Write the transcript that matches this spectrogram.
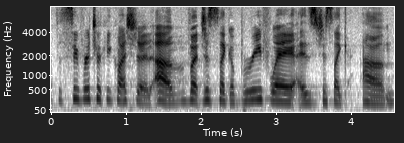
That's a super tricky question. Um, but just like a brief way is just like, um,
